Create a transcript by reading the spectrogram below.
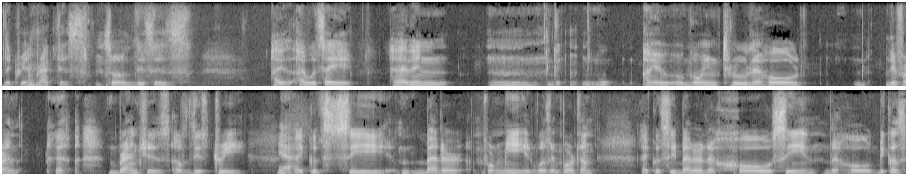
the Kriya mm-hmm. practice. So this is, I, I would say, having, mm, I, going through the whole different branches of this tree, yeah. I could see better, for me it was important, I could see better the whole scene, the whole, because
